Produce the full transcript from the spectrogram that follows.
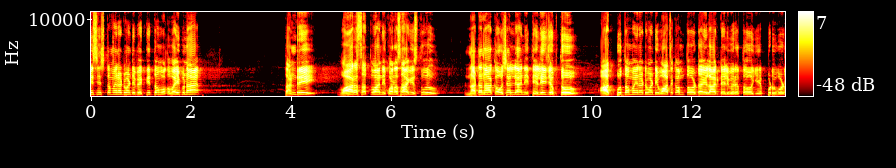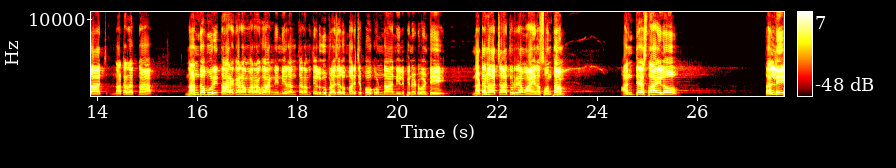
విశిష్టమైనటువంటి వ్యక్తిత్వం ఒకవైపున తండ్రి వారసత్వాన్ని కొనసాగిస్తూ నటనా కౌశల్యాన్ని తెలియజెప్తూ అద్భుతమైనటువంటి వాచకంతో డైలాగ్ డెలివరీతో ఎప్పుడు కూడా నటరత్న నందమూరి తారక రామారావు గారిని నిరంతరం తెలుగు ప్రజలు మరిచిపోకుండా నిలిపినటువంటి నటనా చాతుర్యం ఆయన సొంతం. అంతే స్థాయిలో తల్లి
